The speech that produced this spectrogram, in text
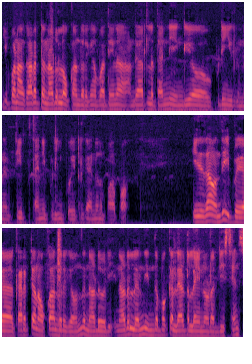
இப்போ நான் கரெக்டாக நடுவில் உட்காந்துருக்கேன். பார்த்தீங்கன்னா அந்த இடத்துல தண்ணி எங்கேயோ பிடிங்கிருக்கு டீப் தண்ணி பிடிங்கி போயிட்டுருக்கேன் என்னென்னு பார்ப்போம். இதுதான் வந்து இப்போ கரெக்டாக நான் உட்காந்துருக்க வந்து நடுவடி. நடுவுலேருந்து இந்த பக்கம் லேட்டர் லைனோட டிஸ்டன்ஸ்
